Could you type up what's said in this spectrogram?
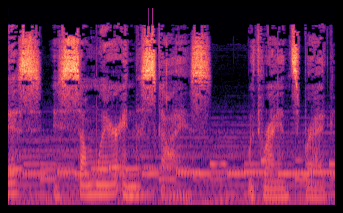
This is Somewhere in the Skies with Ryan Sprague.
